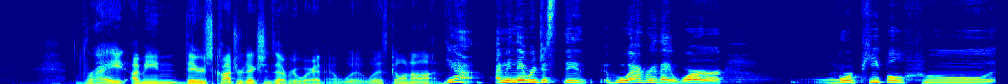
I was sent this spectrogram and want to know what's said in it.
Right. I mean there's contradictions everywhere. What, what is going on? Yeah. I mean they were just the whoever they were were people who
